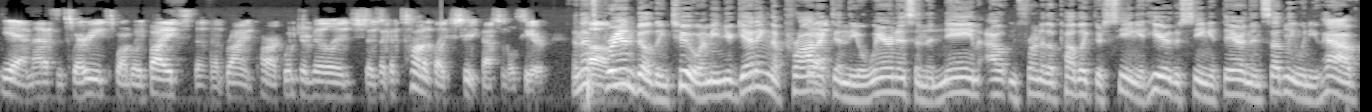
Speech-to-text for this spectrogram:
yeah, Madison Square Eats, Broadway Bites, the Bryant Park Winter Village. There's like a ton of like street festivals here. And that's Um, brand building too. I mean, you're getting the product and the awareness and the name out in front of the public. They're seeing it here, they're seeing it there, and then suddenly when you have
